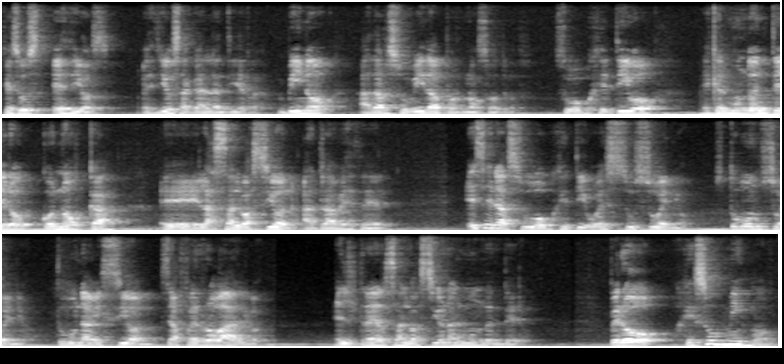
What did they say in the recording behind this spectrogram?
Jesús es Dios, es Dios acá en la tierra. Vino a dar su vida por nosotros. Su objetivo es que el mundo entero conozca eh, la salvación a través de Él. Ese era su objetivo, es su sueño. Tuvo un sueño, tuvo una visión, se aferró a algo. El traer salvación al mundo entero. Pero Jesús mismo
